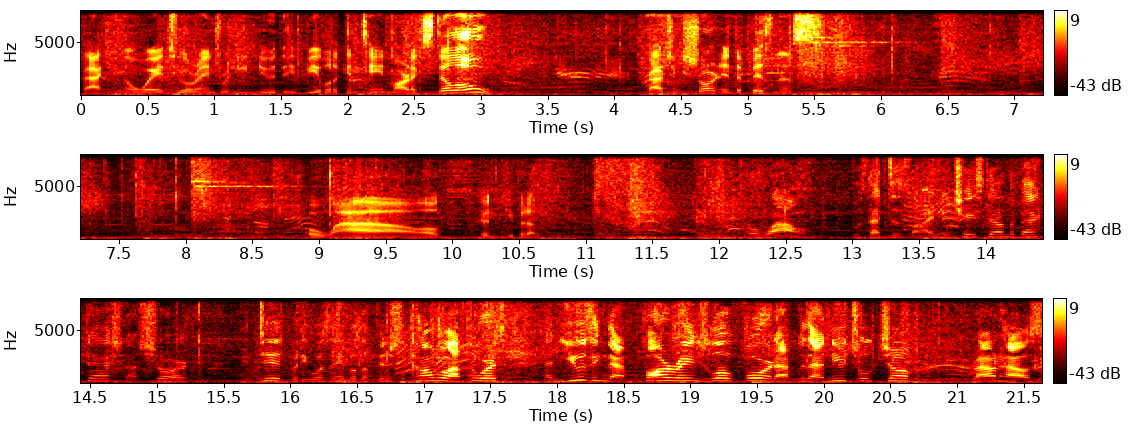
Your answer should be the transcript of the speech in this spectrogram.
Backing away to a range where he knew that he'd be able to contain Marduk. Still, oh! Crouching short into business. Oh, wow. Oh, couldn't keep it up. Oh, wow. Was that designed to chase down the backdash? Not sure. It did, but he wasn't able to finish the combo afterwards. And using that far range low forward after that neutral jump, roundhouse,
